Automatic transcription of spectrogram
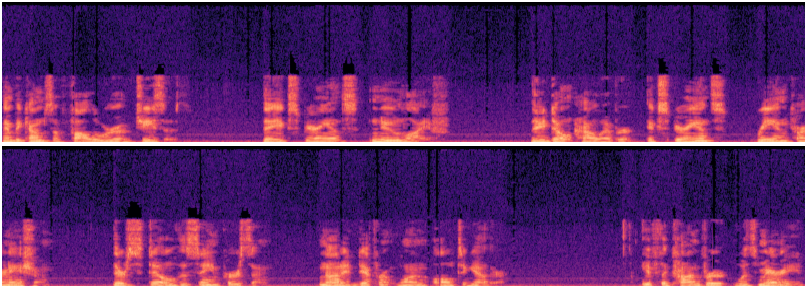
and becomes a follower of Jesus, they experience new life. They don't, however, experience reincarnation. They're still the same person, not a different one altogether. If the convert was married,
